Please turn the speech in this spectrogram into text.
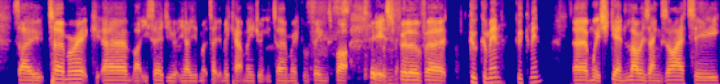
so turmeric, um, like you said, you you know you might take the mick out of me drinking turmeric and things, but it's full of uh, curcumin, curcumin, um, which again lowers anxiety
